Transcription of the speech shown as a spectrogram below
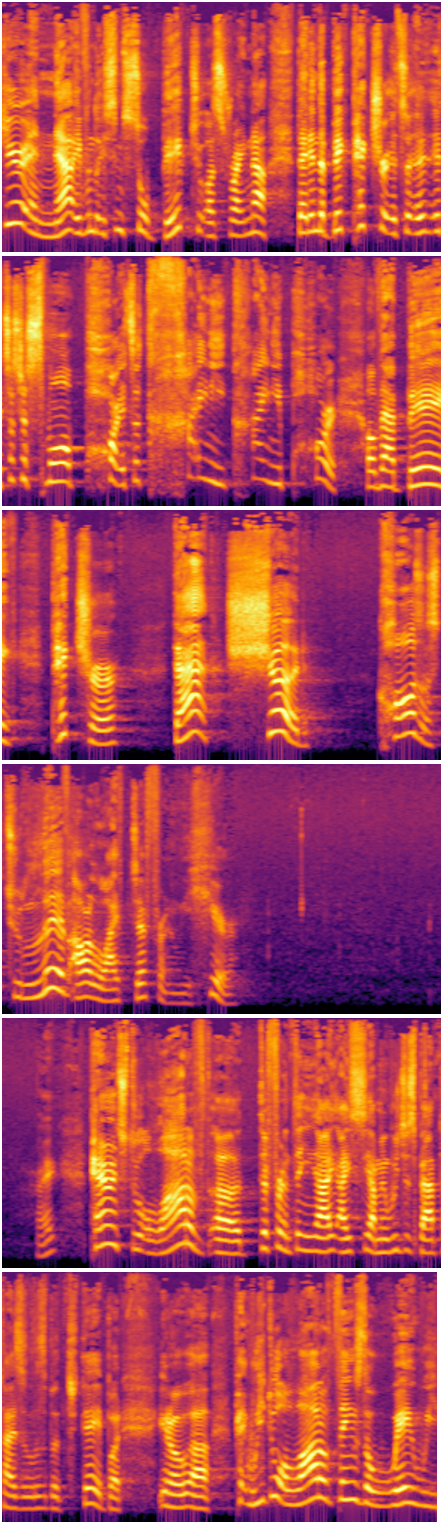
here and now, even though it seems so big to us right now, that in the big picture, it's, a, it's such a small part, it's a tiny, tiny part of that big picture, that should cause us to live our life differently here. Parents do a lot of uh, different things. I, I, see, I mean, we just baptized Elizabeth today, but, you know, uh, we do a lot of things the way we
